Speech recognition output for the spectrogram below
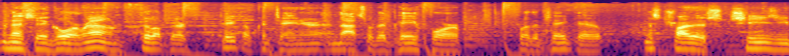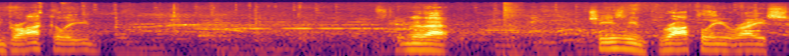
And as they go around, fill up their takeout container, and that's what they pay for for the takeout. Let's try this cheesy broccoli. Look at that. Cheesy broccoli rice.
